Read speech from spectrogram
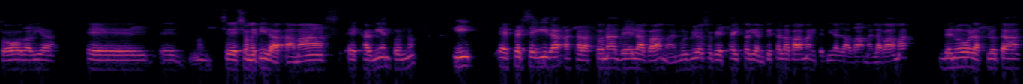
todavía eh, eh, sometida a más escarmientos, ¿no? Y es perseguida hasta la zona de las Bahamas. Es muy curioso que esta historia empieza en las Bahamas y termina en las Bahamas. En las Bahamas, de nuevo, la flota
